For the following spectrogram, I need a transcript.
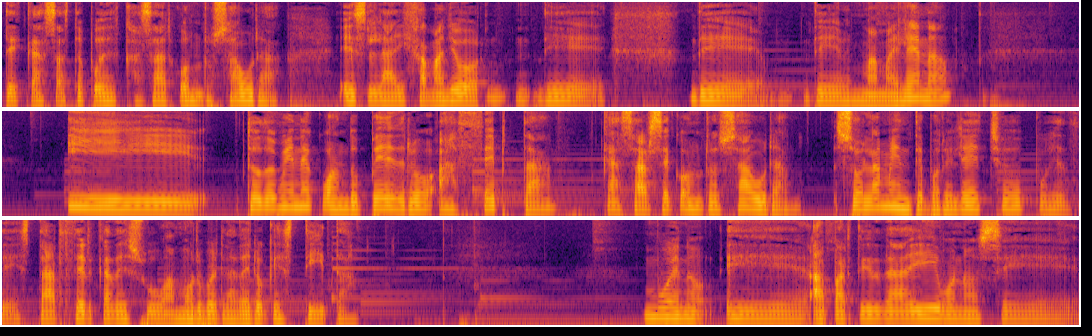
te casas, te puedes casar con Rosaura, es la hija mayor de, de, de mamá Elena. Y todo viene cuando Pedro acepta casarse con Rosaura solamente por el hecho pues, de estar cerca de su amor verdadero que es Tita. Bueno, eh, a partir de ahí, bueno se,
